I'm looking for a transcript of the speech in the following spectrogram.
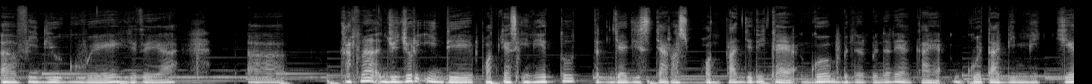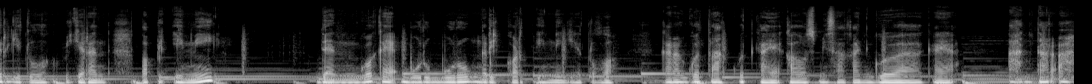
uh, video gue gitu ya. Uh, karena jujur ide podcast ini tuh terjadi secara spontan. Jadi kayak gue bener-bener yang kayak gue tadi mikir gitu loh kepikiran topik ini. Dan gue kayak buru-buru nge-record ini gitu loh karena gue takut kayak kalau misalkan gue kayak antar ah, ah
